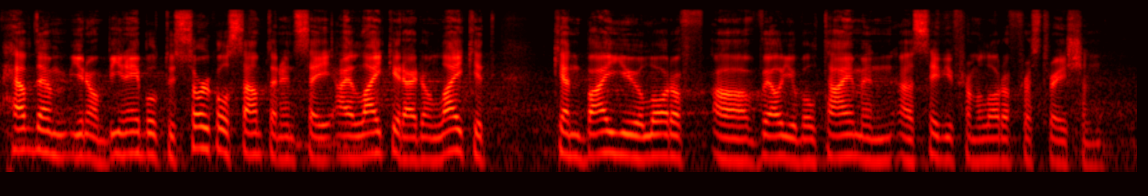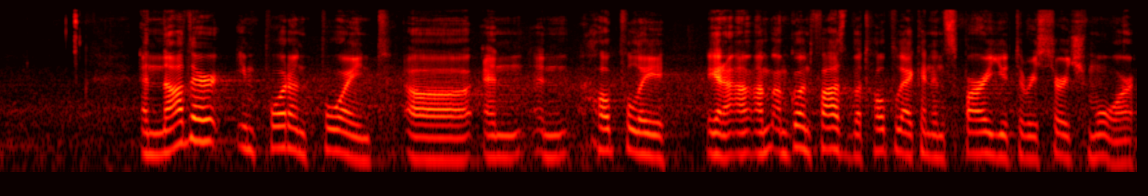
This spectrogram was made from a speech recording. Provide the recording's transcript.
have them, you know, being able to circle something and say, I like it, I don't like it, can buy you a lot of uh, valuable time and uh, save you from a lot of frustration. Another important point, uh, and, and hopefully, again, I'm, I'm going fast, but hopefully I can inspire you to research more.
